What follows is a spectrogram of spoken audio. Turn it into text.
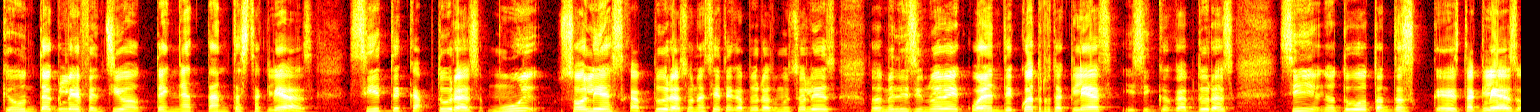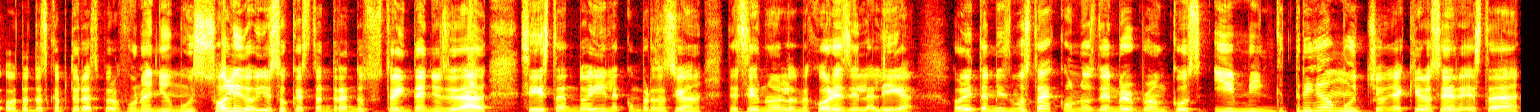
que un tackle defensivo tenga tantas tacleadas. 7 capturas, muy sólidas capturas. Unas 7 capturas muy sólidas. 2019, 44 tacleadas y 5 capturas. Sí, no tuvo tantas eh, tacleas o tantas capturas, pero fue un año muy sólido. Y eso que está entrando a sus 30 años de edad, sigue estando ahí en la conversación de ser uno de los mejores de la liga. Ahorita mismo está con los Denver Broncos y me intriga mucho. Ya quiero hacer esta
